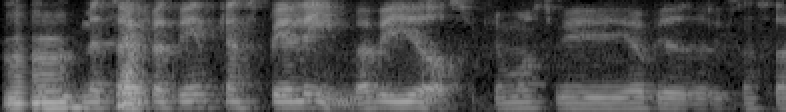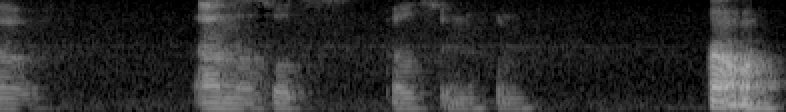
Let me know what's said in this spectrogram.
Mm. Med tanke på att vi inte kan spela in vad vi gör så måste vi erbjuda liksom så här annan sorts pausunderhållning. Ja.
